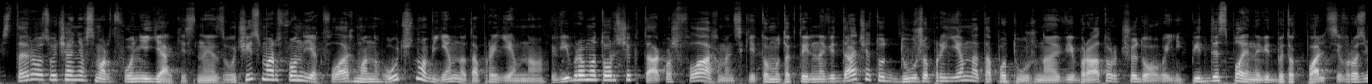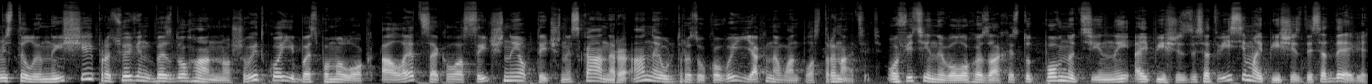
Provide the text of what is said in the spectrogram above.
Стереозвучання в смартфоні якісне. Звучить смартфон як флагман гучно, об'ємно та приємно. Вібромоторчик також флагманський, тому тактильна віддача тут дуже приємна та потужна. Вібратор чудовий. Під дисплей відбиток пальців розмістили нижче і працює він бездоганно, швидко і без помилок. Але це класичний оптичний сканер, а не ультразвуковий, як на OnePlus 13. Офіційний вологозахист тут повноцінний IP68, IP69.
